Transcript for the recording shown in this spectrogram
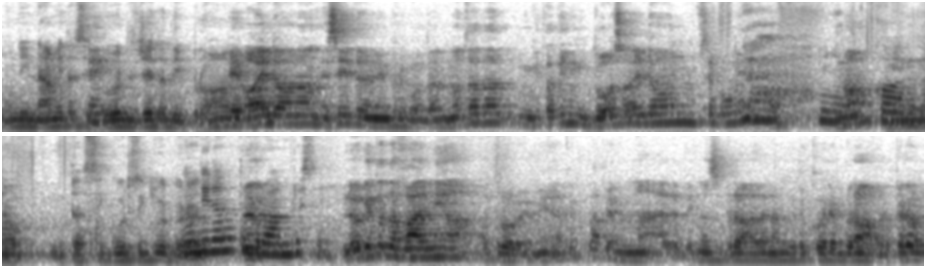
um dinâmica seguro de jeito de broma. E oil down, essa é a minha pergunta. Não tá tá tem dois oil down segundo? Eu não Não? recordo. Não, tá seguro, seguro, Um pero dia não te brombre, sim. Lo che da fare mio, trovo mio che proprio male, di non sbrada, non vedo corre brommer, però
